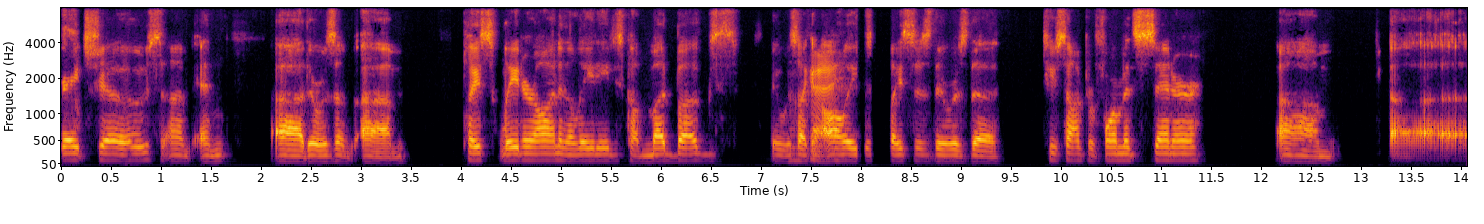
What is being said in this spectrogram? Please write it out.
great shows, um, and uh, there was a um, place later on in the late '80s called Mudbugs. It was like an all ages places. There was the Tucson Performance Center. Um, uh,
